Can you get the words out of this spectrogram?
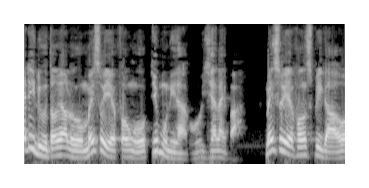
ဲ့ဒီလူ၃ယောက်လိုမိတ်ဆွေရဲ့ဖုန်းကိုပြုတ်မှုနေတာကိုရက်လိုက်ပါမိတ်ဆွေရဲ့ဖုန်းစပီကာကို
